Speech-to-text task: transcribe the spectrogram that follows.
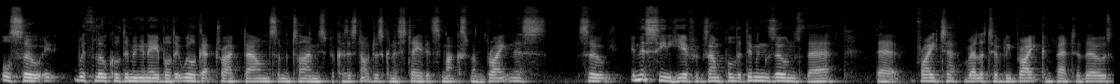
also it, with local dimming enabled it will get dragged down sometimes because it's not just going to stay at its maximum brightness. So in this scene here for example the dimming zones there they're brighter, relatively bright compared to those.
